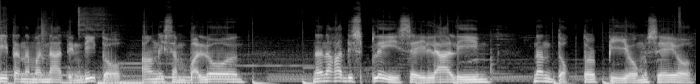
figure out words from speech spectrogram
Makikita naman natin dito ang isang balon na nakadisplay sa ilalim ng Dr. Pio Museo.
